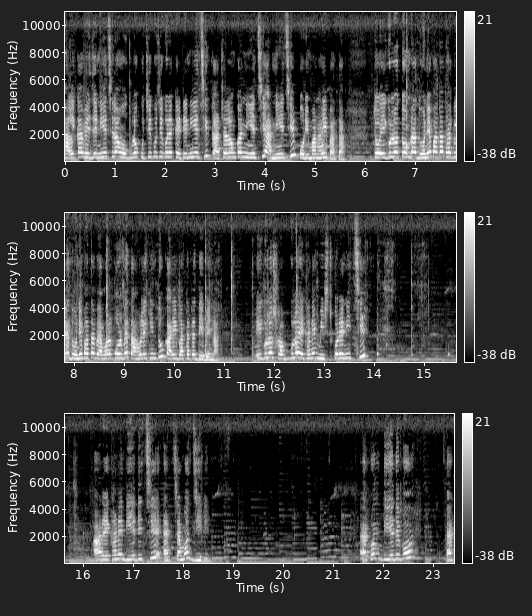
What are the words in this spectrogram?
হালকা ভেজে নিয়েছিলাম, ওগুলো কুচি কুচি করে কেটে নিয়েছি, কাঁচা লঙ্কা নিয়েছি আর নিয়েছি পরিমাণ পাতা। তো এইগুলো তোমরা ধনে পাতা থাকলে ধনে পাতা ব্যবহার করবে, তাহলে কিন্তু কারি পাতাটা দেবে না। এগুলো সবগুলো এখানে মিক্সড করে নিচ্ছি। আর এখানে দিয়ে দিচ্ছি এক চামচ জিরে। এখন দিয়ে দেব এক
